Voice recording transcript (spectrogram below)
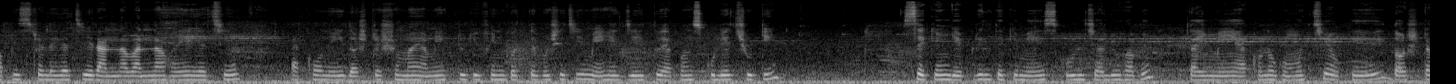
অফিস চলে গেছে রান্না বান্না হয়ে গেছে। এখন এই দশটার সময় আমি একটু টিফিন করতে বসেছি। মেয়ের যেহেতু এখন স্কুলের ছুটি সেকেন্ড এপ্রিল থেকে মেয়ে স্কুল চালু হবে। তাই মেয়ে এখনও ঘুমোচ্ছে, ওকে দশটা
